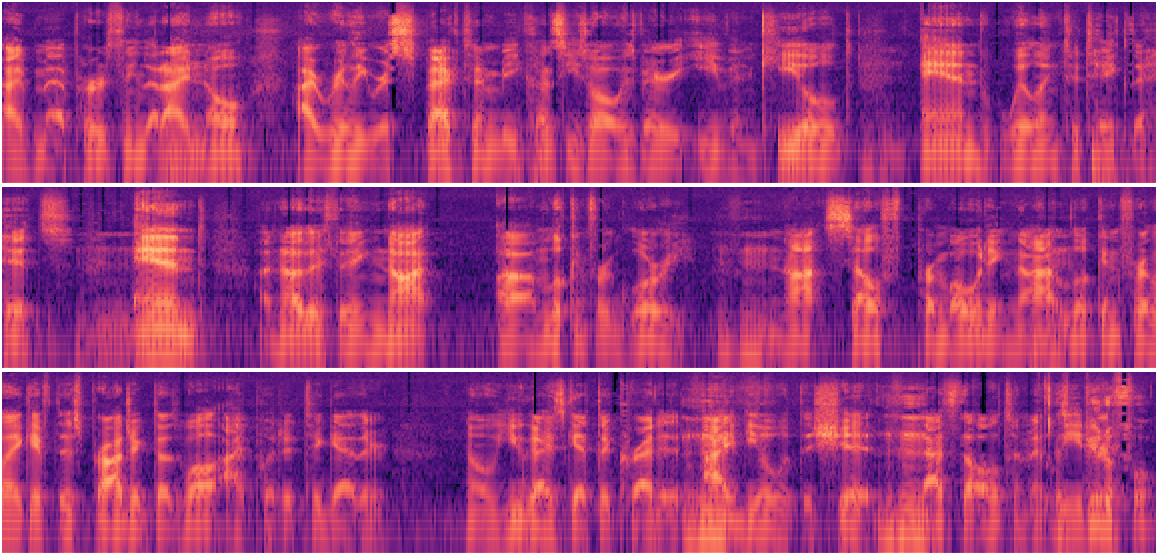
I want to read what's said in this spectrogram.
I've met personally that I know I really respect him because he's always very even keeled and willing to take the hits. And another thing, not um, looking for glory, mm-hmm. not self promoting, not mm-hmm. looking for like if this project does well, I put it together. No, you guys get the credit. Mm-hmm. I deal with the shit. That's the ultimate leader. It's leader. beautiful.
